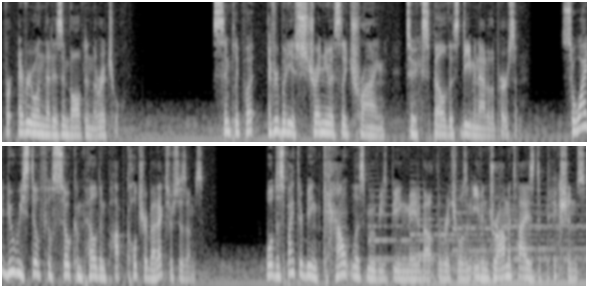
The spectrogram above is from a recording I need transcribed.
for everyone that is involved in the ritual. Simply put, everybody is strenuously trying to expel this demon out of the person. So, why do we still feel so compelled in pop culture about exorcisms? Well, despite there being countless movies being made about the rituals and even dramatized depictions,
